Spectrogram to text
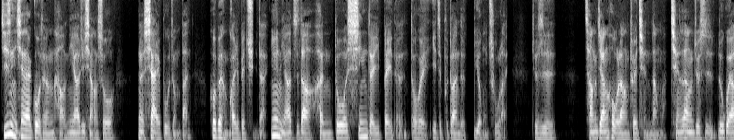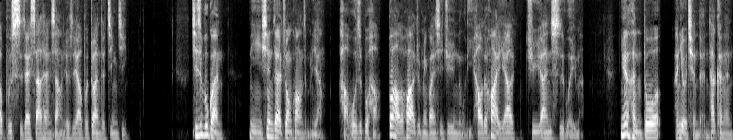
即使你现在过得很好，你也要去想说，那下一步怎么办？会不会很快就被取代？因为你要知道，很多新的一辈的人都会一直不断的涌出来，就是长江后浪推前浪嘛。前浪就是如果要不死在沙滩上，就是要不断的精进。其实不管你现在状况怎么样，好或是不好，不好的话就没关系，继续努力；好的话也要居安思危嘛。因为很多很有钱的人，他可能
